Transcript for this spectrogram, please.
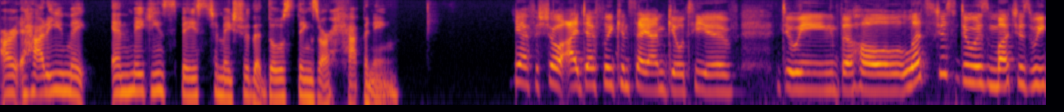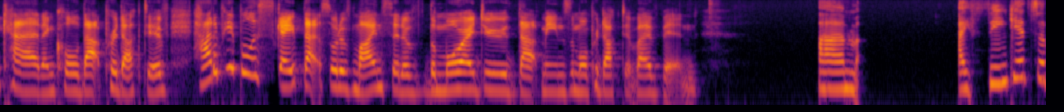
are, how do you make and making space to make sure that those things are happening yeah, for sure. I definitely can say I'm guilty of doing the whole let's just do as much as we can and call that productive. How do people escape that sort of mindset of the more I do, that means the more productive I've been? Um I think it's a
